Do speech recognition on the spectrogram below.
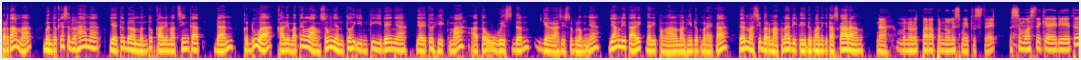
pertama, bentuknya sederhana, yaitu dalam bentuk kalimat singkat. Dan kedua, kalimatnya langsung nyentuh inti idenya, yaitu hikmah atau wisdom generasi sebelumnya yang ditarik dari pengalaman hidup mereka dan masih bermakna di kehidupan kita sekarang. Nah, menurut para penulis Made to Stick, semua sticky idea itu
